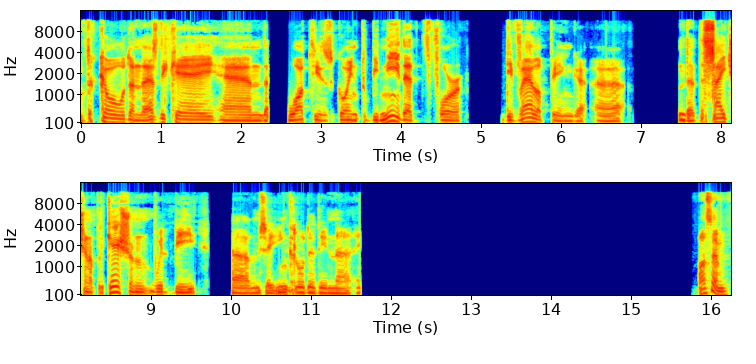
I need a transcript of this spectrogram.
of the code and the SDK and what is going to be needed for developing uh, the, the sidechain application will be, uh, let me say, included in. Uh, in awesome.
